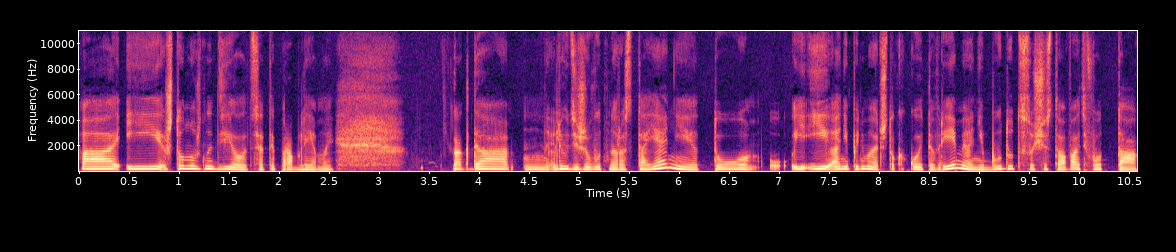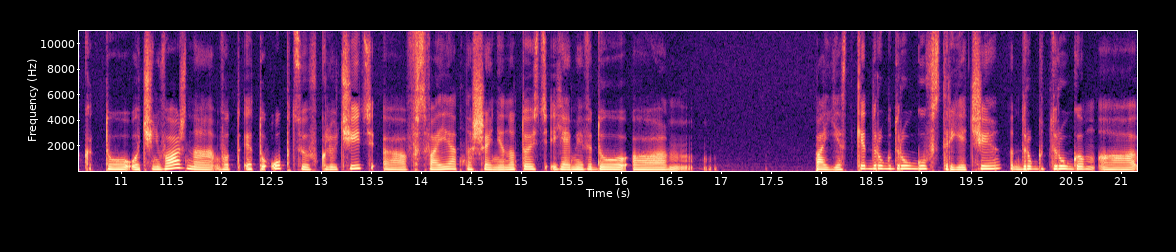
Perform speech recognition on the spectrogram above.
А, и что нужно делать с этой проблемой? когда люди живут на расстоянии, то и они понимают, что какое-то время они будут существовать вот так, то очень важно вот эту опцию включить а, в свои отношения. Ну, то есть я имею в виду поездки друг к другу, встречи друг с другом, а,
